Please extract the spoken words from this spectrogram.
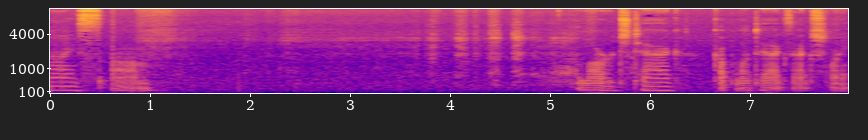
nice um, large tag, a couple of tags actually.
